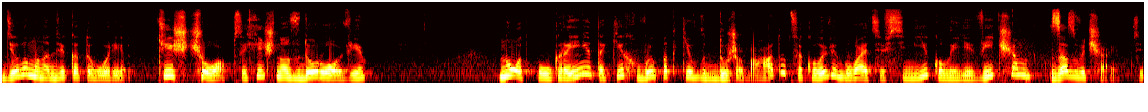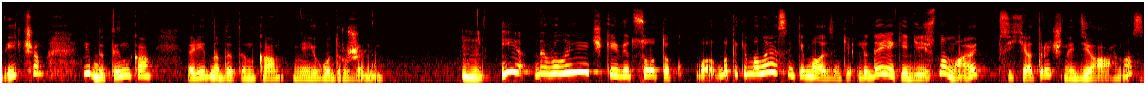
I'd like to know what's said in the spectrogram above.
ділимо на дві категорії: ті, що психічно здорові. Ну от по Україні таких випадків дуже багато. Це коли відбувається в сім'ї, коли є відчим, зазвичай це відчим, і дитинка, рідна дитинка його дружини. Невеличкий відсоток, бо такі малесенькі, малесенькі людей, які дійсно мають психіатричний діагноз.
